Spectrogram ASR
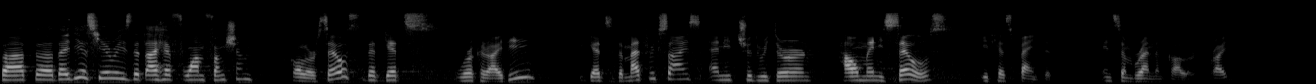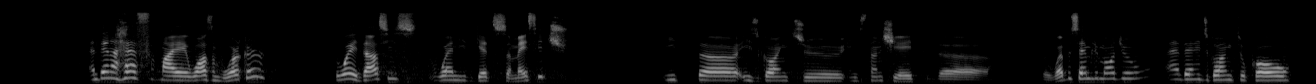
But uh, the idea here is that I have one function, color cells, that gets worker ID, it gets the matrix size, and it should return how many cells it has painted in some random color, right? And then I have my WASM worker. The way it does is when it gets a message, it uh, is going to instantiate the, the WebAssembly module, and then it's going to call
